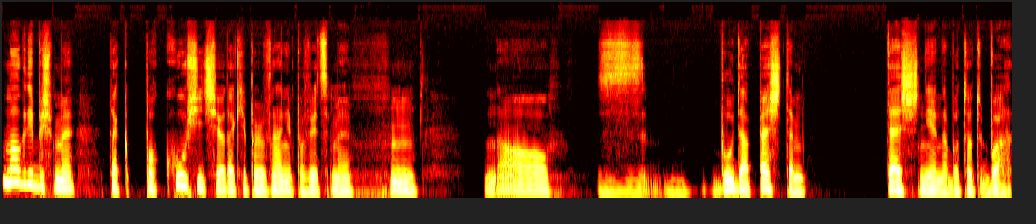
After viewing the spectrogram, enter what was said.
Moglibyśmy tak pokusić się o takie porównanie, powiedzmy, hmm, no, z Budapesztem też nie, no bo to była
